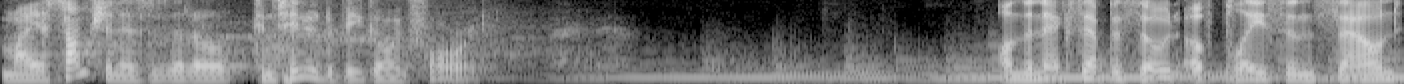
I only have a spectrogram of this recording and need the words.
my assumption is, is that it'll continue to be going forward. On the next episode of Place and Sound,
